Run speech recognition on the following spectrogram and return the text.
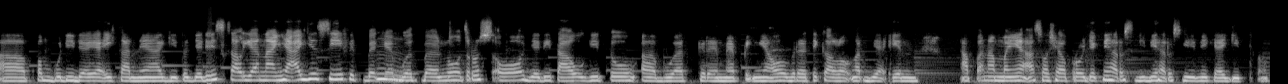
uh, pembudidaya ikannya gitu. Jadi sekalian nanya aja sih feedbacknya hmm. buat Banu. Terus oh jadi tahu gitu uh, buat grand mappingnya. Oh berarti kalau ngerjain apa namanya social project ini harus gini harus gini kayak gitu.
